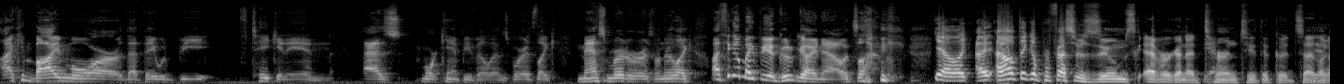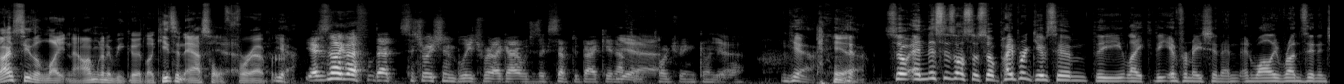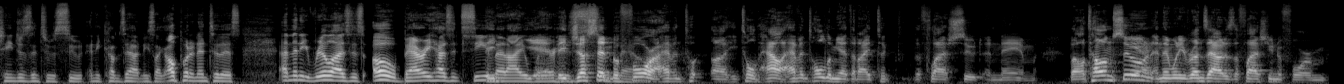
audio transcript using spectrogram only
I can buy more that they would be taken in as more campy villains, whereas like mass murderers, when they're like, "I think I might be a good guy now," it's like, Yeah, like I, I don't think a Professor Zoom's ever gonna turn to the good side. Like I see the light now. I'm gonna be good. Like he's an asshole forever. Yeah. yeah, it's not like that that situation in Bleach where that guy was just accepted back in after Yeah. torturing Kung Yeah. Yeah, Yeah. So, and this is also so Piper gives him the like the information, and and Wally runs in and changes into his suit, and he comes out and he's like, "I'll put an end to this," and then he realizes, oh, Barry hasn't seen they, that I yeah, wear. They his just said suit now." before. I haven't. To- uh, he told Hal. I haven't told him yet that I took the Flash suit and name, but I'll tell him soon. Yeah. And then when he runs out as the Flash uniform,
